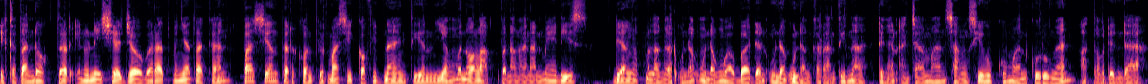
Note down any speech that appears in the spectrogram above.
Ikatan Dokter Indonesia Jawa Barat menyatakan pasien terkonfirmasi COVID-19 yang menolak penanganan medis dianggap melanggar undang-undang wabah dan undang-undang karantina dengan ancaman sanksi hukuman kurungan atau denda.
